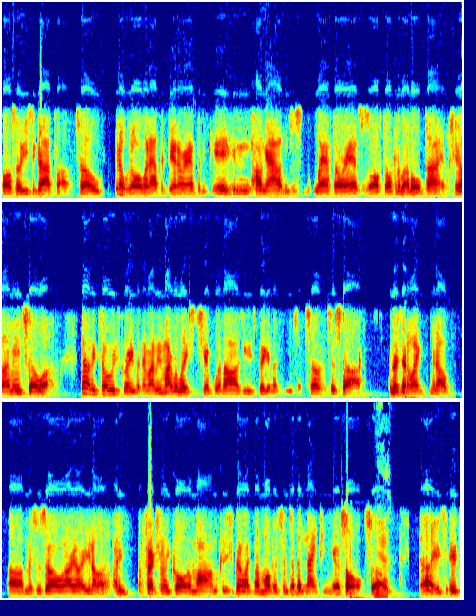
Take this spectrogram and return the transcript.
also he's the Godfather. So, you know, we all went out to dinner after the gig and hung out and just laughed our asses off talking about old times. You know what I mean? So, uh, no, it's always great with him. I mean, my relationship with Ozzy is bigger than music, so it's just, uh, as I said, like, you know, uh, Mrs. O, I, uh, you know, I affectionately call her mom because she's been like my mother since I've been 19 years old. So, Yeah. uh, it's, it's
